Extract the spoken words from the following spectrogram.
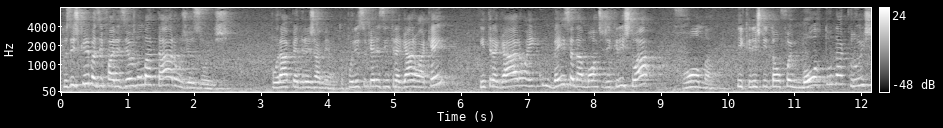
que os escribas e fariseus não mataram Jesus por apedrejamento. Por isso que eles entregaram a quem? Entregaram a incumbência da morte de Cristo a Roma. E Cristo então foi morto na cruz,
